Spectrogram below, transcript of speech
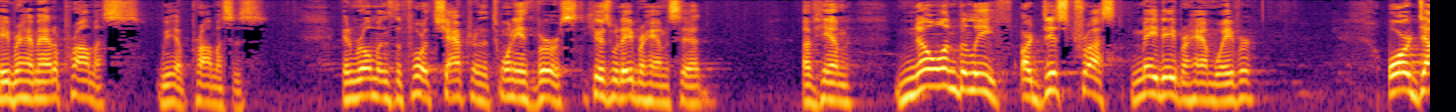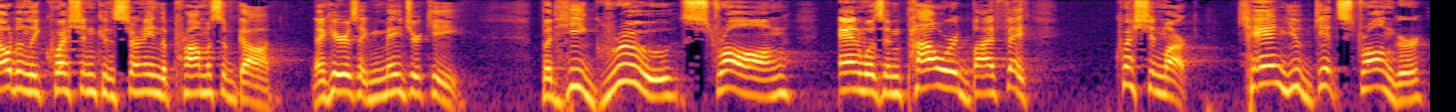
Abraham had a promise. We have promises. In Romans, the fourth chapter, and the 20th verse, here's what Abraham said of him No unbelief or distrust made Abraham waver or doubtingly question concerning the promise of God. Now, here is a major key. But he grew strong and was empowered by faith. Question mark. Can you get stronger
